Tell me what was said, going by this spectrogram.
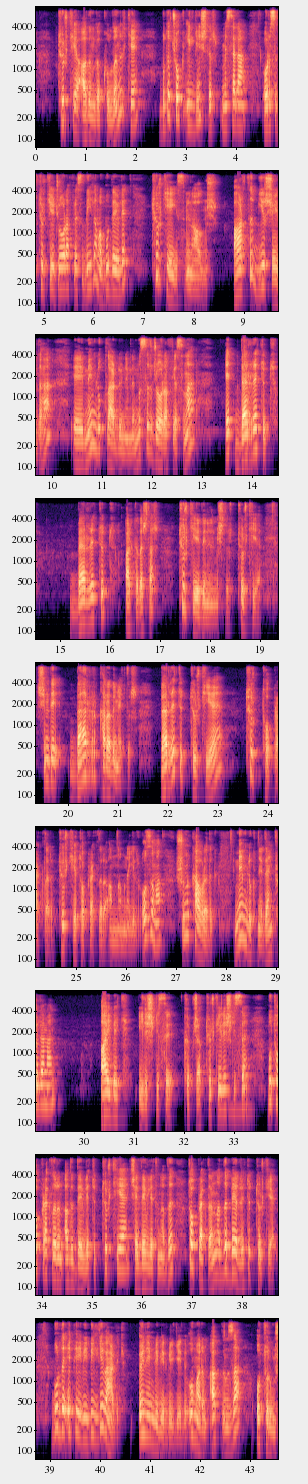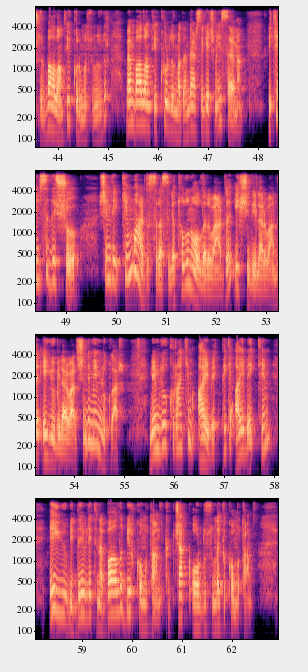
Türkiye adında kullanır ki bu da çok ilginçtir. Mesela orası Türkiye coğrafyası değil ama bu devlet Türkiye ismini almış. Artı bir şey daha e, Memluklar döneminde Mısır coğrafyasına Et Berretüt. Berretüt arkadaşlar Türkiye denilmiştir. Türkiye. Şimdi Ber kara demektir. Berretüt Türkiye Türk toprakları, Türkiye toprakları anlamına gelir. O zaman şunu kavradık. Memluk neden kölemen? Aybek ilişkisi, Kıpçak-Türk ilişkisi. Bu toprakların adı Devleti Türkiye, şey devletin adı, toprakların adı Berretü Türkiye. Burada epey bir bilgi verdik. Önemli bir bilgiydi. Umarım aklınıza oturmuştur. Bağlantıyı kurmuşsunuzdur. Ben bağlantıyı kurdurmadan derse geçmeyi sevmem. İkincisi de şu. Şimdi kim vardı sırasıyla? Tolunoğulları vardı, İşçidiler vardı, Eyyubiler vardı. Şimdi Memluklar. Memluk'u kuran kim? Aybek. Peki Aybek kim? Eyyubi devletine bağlı bir komutan, Kıpçak ordusundaki komutan.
